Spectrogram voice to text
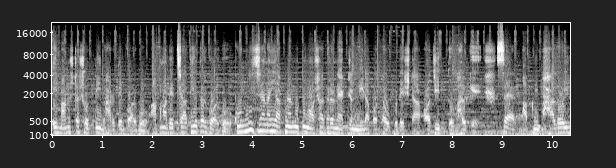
এই মানুষটা সত্যিই ভারতের গর্ব, আমাদের জাতীয়তার গর্ব। কুন্নিস জানাই আপনার মতন অসাধারণ একজন নিরাপত্তা উপদেষ্টা অজিত দোভালকে। স্যার, আপনি ভালোই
